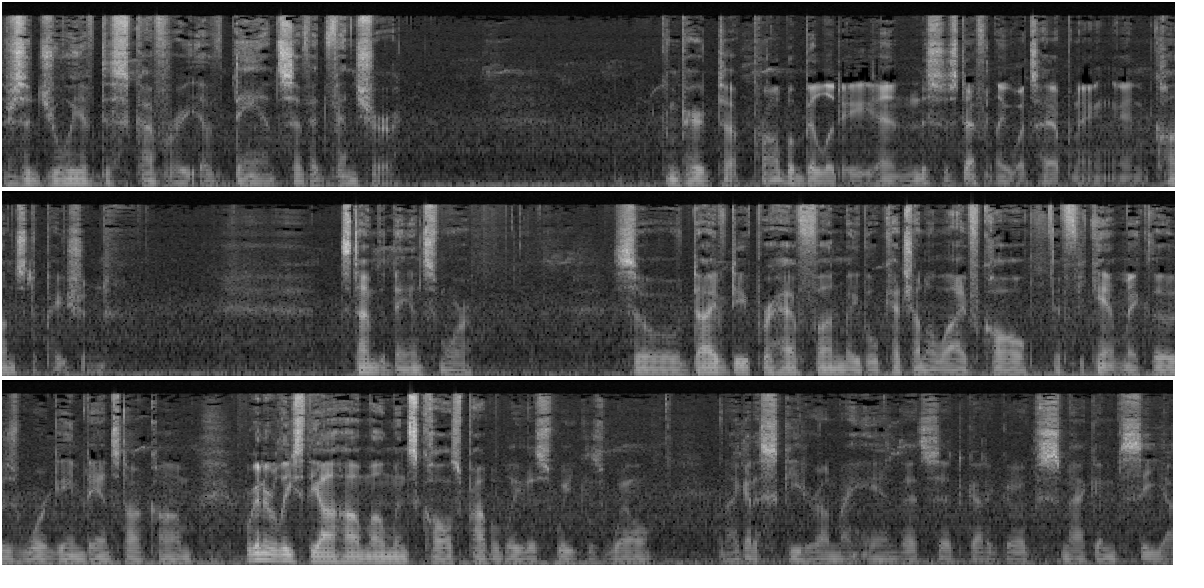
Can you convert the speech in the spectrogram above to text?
There's a joy of discovery, of dance, of adventure compared to probability, and this is definitely what's happening, and constipation. It's time to dance more. So dive deeper, have fun. Maybe we'll catch on a live call. If you can't make those, wargamedance.com. We're going to release the aha moments calls probably this week as well. And I got a skeeter on my hand. That's it. Got to go smack him. See ya.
